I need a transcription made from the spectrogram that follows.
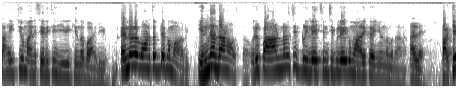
സഹിച്ചും അനുസരിച്ചും ജീവിക്കുന്ന ഭാര്യയും എന്നുള്ള കോൺസെപ്റ്റ് ഒക്കെ മാറി. ഇന്നെന്താണ് അവസ്ഥ? ഒരു പാർട്ണർഷിപ്പ് റിലേഷൻഷിപ്പിലേക്ക് മാറിക്കഴിഞ്ഞു എന്നുള്ളതാണ് അല്ലെ? പക്ഷേ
